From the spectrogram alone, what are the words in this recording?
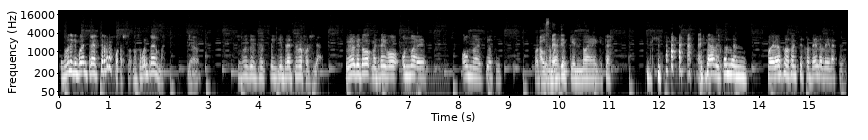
Se supone que pueden traer tres refuerzos, no se pueden traer más. Ya. Se supone que hay que traer tres refuerzos ya. Primero que todo, me traigo un 9, o un 9 sí o sí. Porque no puede ser que 9 que sea. Estaba pensando en poderoso Sánchez Sotelo de las tres.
